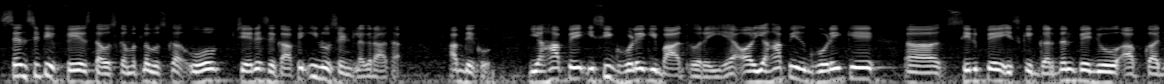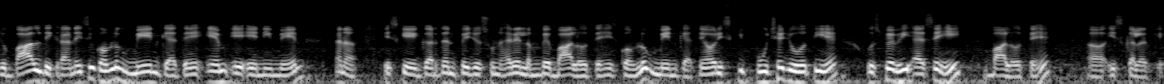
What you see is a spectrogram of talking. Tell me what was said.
सेंसिटिव फेस था उसका मतलब उसका वो चेहरे से काफ़ी इनोसेंट लग रहा था। अब देखो यहाँ पे इसी घोड़े की बात हो रही है और यहाँ पे इस घोड़े के आ, सिर पे इसके गर्दन पे जो आपका जो बाल दिख रहा है ना इसी को हम लोग मेन कहते हैं M A N E mane है ना? इसके गर्दन पे जो सुनहरे लंबे बाल होते हैं इसको हम लोग मेन कहते हैं और इसकी पूँछें जो होती हैं उस पर भी ऐसे ही बाल होते हैं आ, इस कलर के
